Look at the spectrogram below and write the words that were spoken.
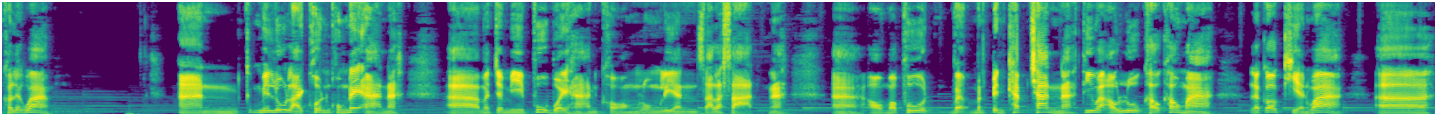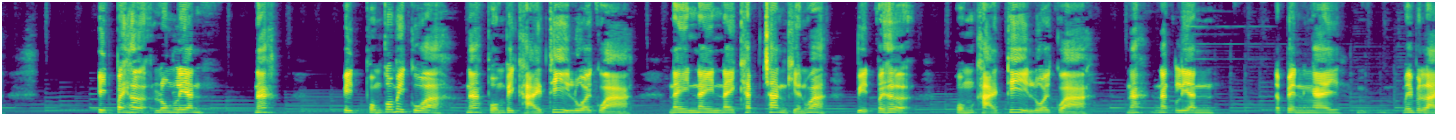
เขาเรียกว่า อ่านไม่รู้หลายคนคงได้อ่านนะอ่ามันจะมีผู้บริหารของโรงเรียนสารศาสตร์นะอ่าเอามาพูดแบบมันเป็นแคปชั่นนะที่ว่าเอาลูกเขาเข้ามา แล้วก็เขียนว่าอ่าปิดไปเหอะโรงเรียนนะปิดผมก็ไม่กลัวนะผมไปขายที่รวยกว่า ในในในแคปชั่นเขียนว่าปิดไปเหอะ ผมขายที่รวยกว่านะนักเรียน จะเป็นไงไม่เป็นไร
